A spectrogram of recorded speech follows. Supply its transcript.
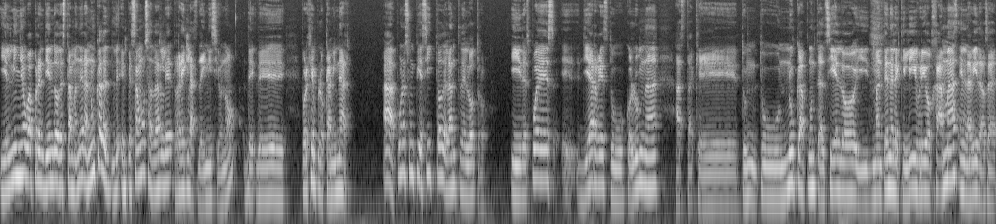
Y el niño va aprendiendo de esta manera. Nunca le- le empezamos a darle reglas de inicio, ¿no? De, de, por ejemplo, caminar. Ah, pones un piecito delante del otro. Y después eh, yergues tu columna hasta que tu, tu nuca apunte al cielo y mantén el equilibrio. Jamás en la vida. O sea,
